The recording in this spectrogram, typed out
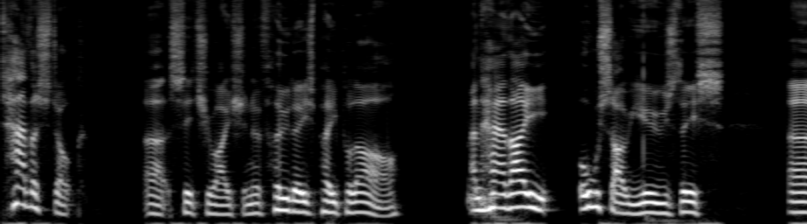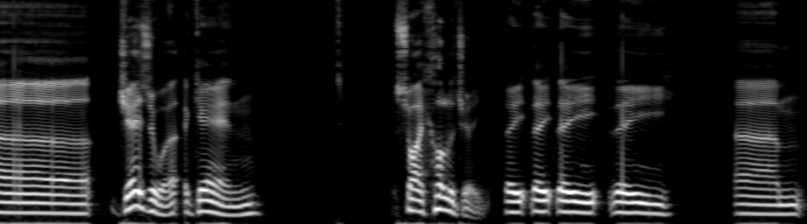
Tavistock uh, situation of who these people are and how they also use this uh, Jesuit again psychology, the the the the um,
